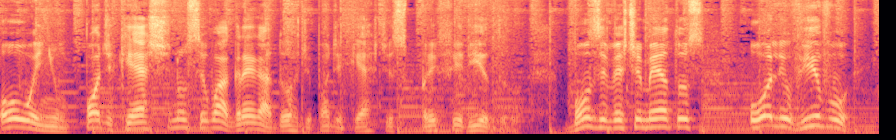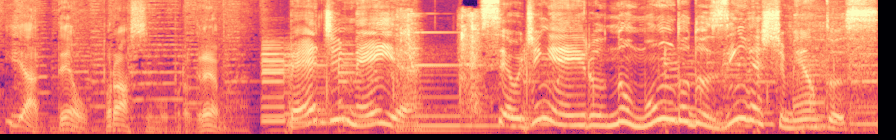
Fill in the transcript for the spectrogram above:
ou em um podcast no seu agregador de podcasts preferido. Bons investimentos, olho vivo e até o próximo programa. Pé de Meia. Seu dinheiro no mundo dos investimentos.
